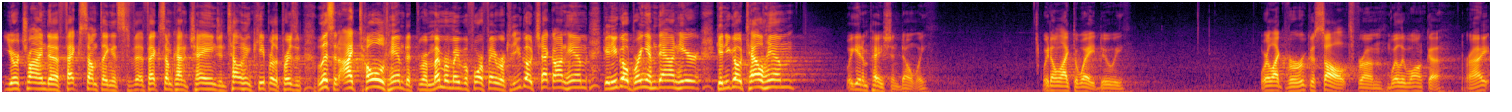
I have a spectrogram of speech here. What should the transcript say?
you're trying to affect something, affect some kind of change, and telling the keeper of the prison, listen, I told him to remember me before Pharaoh. Can you go check on him? Can you go bring him down here? Can you go tell him? We get impatient, don't we? We don't like to wait, do we? We're like Veruca Salt from Willy Wonka, right?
